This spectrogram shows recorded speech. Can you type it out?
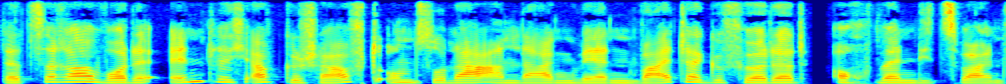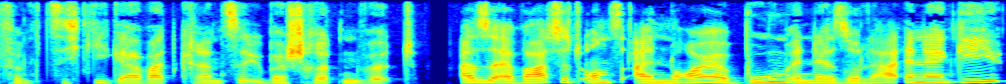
Letzterer wurde endlich abgeschafft und Solaranlagen werden weiter gefördert, auch wenn die 52 Gigawatt Grenze überschritten wird. Also erwartet uns ein neuer Boom in der Solarenergie.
